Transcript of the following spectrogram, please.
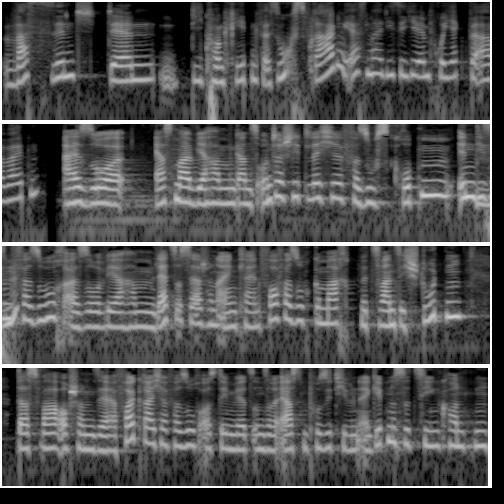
Was sind denn die konkreten Versuchsfragen erstmal, die Sie hier im Projekt bearbeiten? Also erstmal, wir haben ganz unterschiedliche Versuchsgruppen in diesem mhm. Versuch. Also wir haben letztes Jahr schon einen kleinen Vorversuch gemacht mit 20 Stuten. Das war auch schon ein sehr erfolgreicher Versuch, aus dem wir jetzt unsere ersten positiven Ergebnisse ziehen konnten,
